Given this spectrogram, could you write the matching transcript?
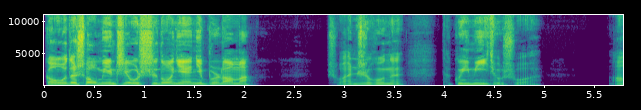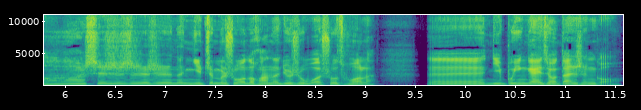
狗的寿命只有十多年，你不知道吗？说完之后呢，她闺蜜就说：“啊，是是是是，那你这么说的话，那就是我说错了。呃，你不应该叫单身狗，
